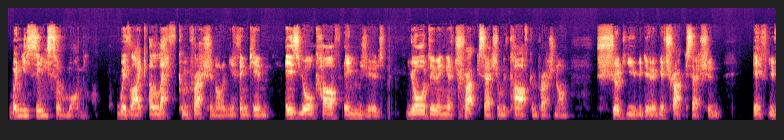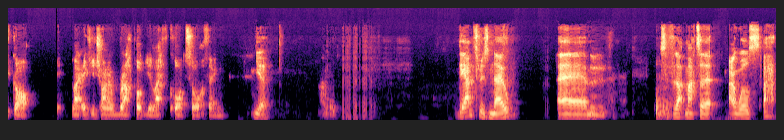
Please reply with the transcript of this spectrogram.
when you see someone with like a left compression on, and you're thinking, is your calf injured? You're doing a track session with calf compression on. Should you be doing a track session if you've got like if you're trying to wrap up your left quad sort of thing? Yeah. The answer is no. Um, Hmm. So for that matter, I will. ah,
